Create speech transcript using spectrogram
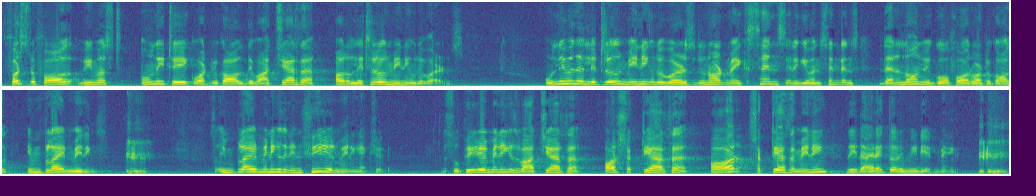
first of all we must only take what we call the vachyartha or literal meaning of the words. Only when the literal meaning of the words do not make sense in a given sentence, then alone we go for what we call implied meanings. So implied meaning is an inferior meaning actually. The superior meaning is Vachyartha or Shaktyartha or Shaktyartha meaning the direct or immediate meaning.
